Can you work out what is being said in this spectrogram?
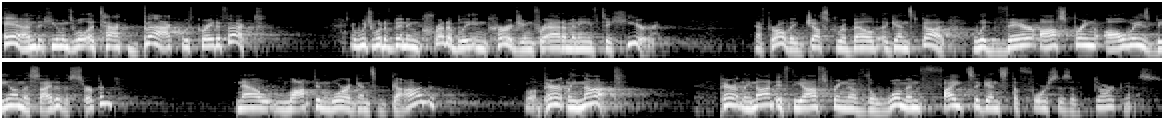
And humans will attack back with great effect, which would have been incredibly encouraging for Adam and Eve to hear. After all, they just rebelled against God. Would their offspring always be on the side of the serpent? Now locked in war against God? Well, apparently not. Apparently, not if the offspring of the woman fights against the forces of darkness.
